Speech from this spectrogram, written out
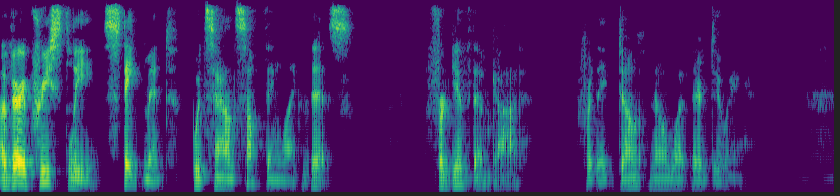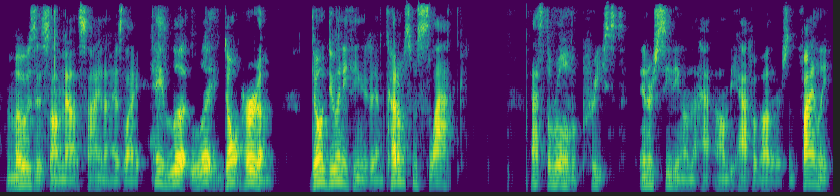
A very priestly statement would sound something like this Forgive them, God, for they don't know what they're doing. Moses on Mount Sinai is like, hey, look, look, don't hurt them. Don't do anything to them. Cut them some slack. That's the role of a priest, interceding on, the on behalf of others. And finally,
